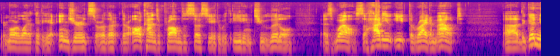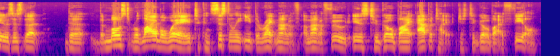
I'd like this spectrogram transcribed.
You're more likely to get injured. So there, there are all kinds of problems associated with eating too little as well. So, how do you eat the right amount? Uh, the good news is that the, the most reliable way to consistently eat the right amount of, amount of food is to go by appetite, just to go by feel.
